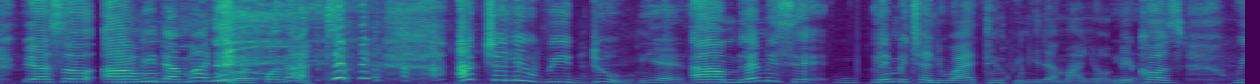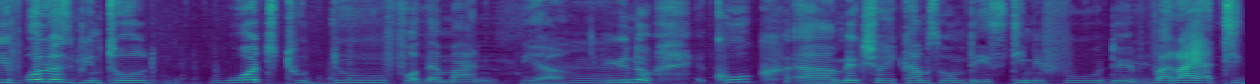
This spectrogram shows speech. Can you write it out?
yeah. So You um, need a manual for that. Actually, we do. Yes. Um, let me say, let me tell you why I think we need a manual because we've always been told what to do for the man. Yeah. You know, cook, uh, make sure he comes home, there's steamy food, uh, variety,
